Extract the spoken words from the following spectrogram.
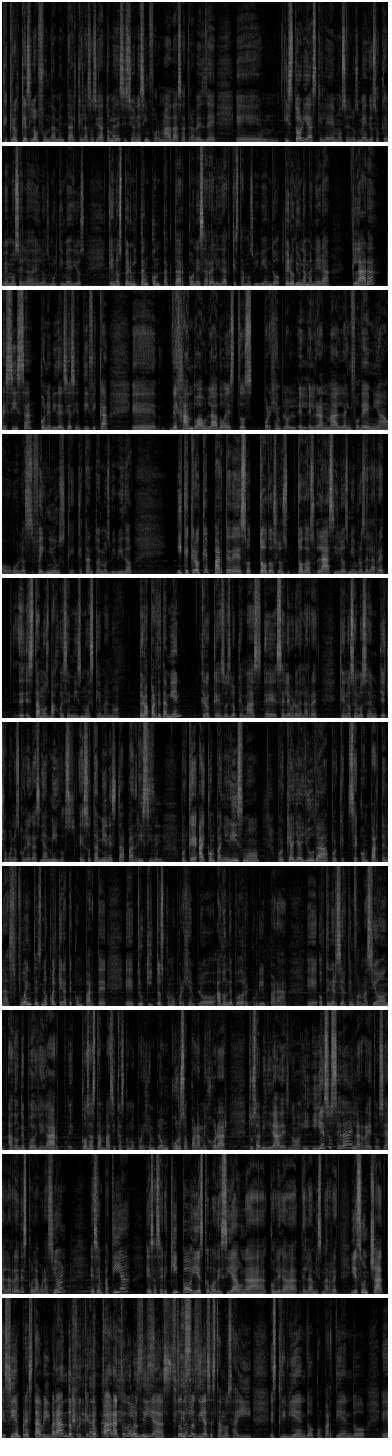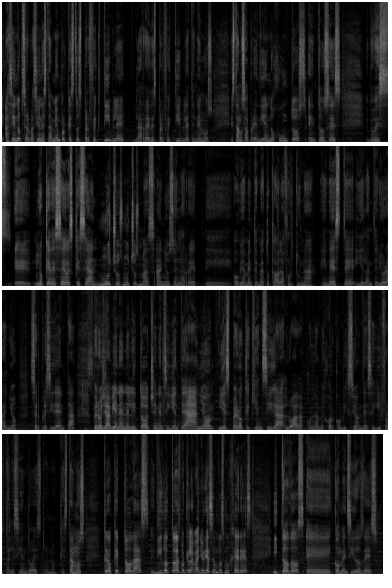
que creo que es lo fundamental, que la sociedad tome decisiones informadas a través de eh, historias que leemos en los medios o que vemos en los multimedios, que nos permitan contactar con esa realidad que estamos viviendo, pero de una manera clara, precisa, con evidencia científica, eh, dejando a un lado estos, por ejemplo, el, el gran mal, la infodemia o, o los fake news que, que tanto hemos vivido y que creo que parte de eso todos los todos las y los miembros de la red eh, estamos bajo ese mismo esquema, ¿no? Pero aparte también creo que eso es lo que más eh, celebro de la red, que nos hemos em- hecho buenos colegas y amigos. Eso también está padrísimo, Sí. Porque hay compañerismo, porque hay ayuda, porque se comparten las fuentes. No cualquiera te comparte eh, truquitos como, por ejemplo, a dónde puedo recurrir para eh, obtener cierta información, a dónde puedo llegar, eh, cosas tan básicas como, por ejemplo, un curso para mejorar tus habilidades, ¿no? Y, y eso se da en la red, o sea, la red es colaboración, es empatía, es hacer equipo y es como decía una colega de la misma red, y es un chat que siempre está vibrando porque no para todos los Oye, días, sí, todos sí, los días estamos ahí escribiendo, compartiendo, eh, haciendo observaciones también porque esto es perfectible, la red es perfectible, tenemos, estamos aprendiendo juntos, entonces pues eh, lo que deseo es que sean muchos, muchos más años en la red. Eh, obviamente me ha tocado la fortuna en este y el anterior año ser presidenta, pero ya viene Nelly Toch en el siguiente año y espero que quien siga lo haga con la mejor convicción de seguir fortaleciendo esto, ¿no? Que estamos, creo que todas, digo todas porque la mayoría somos mujeres y todos eh, convencidos de eso.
